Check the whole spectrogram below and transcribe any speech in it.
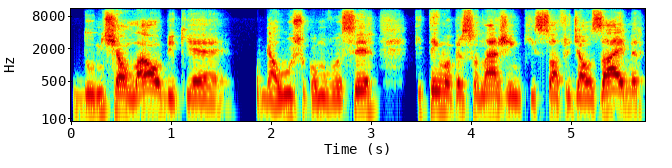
do Michel Laube, que é gaúcho como você, que tem uma personagem que sofre de Alzheimer.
